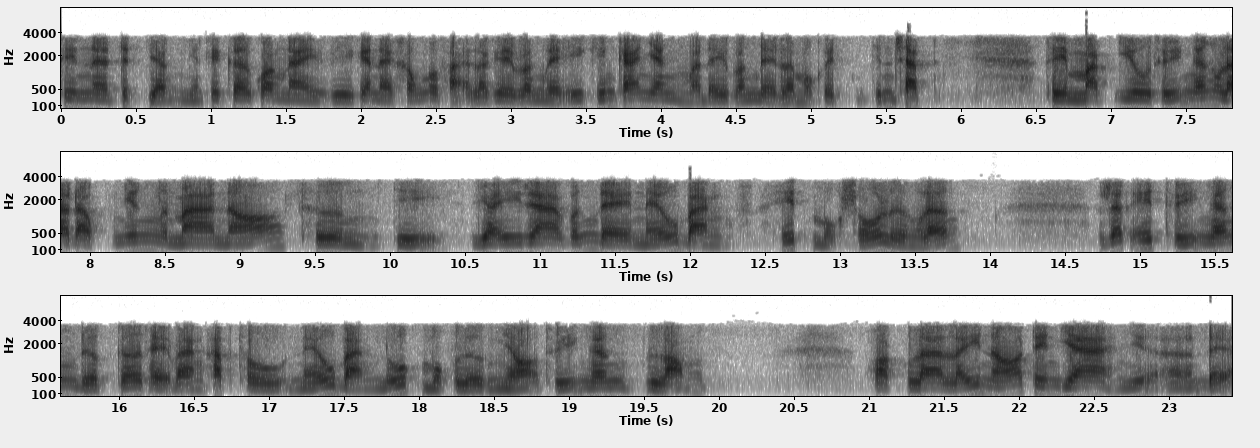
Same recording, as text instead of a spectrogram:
xin à, trích dẫn những cái cơ quan này vì cái này không có phải là cái vấn đề ý kiến cá nhân mà đây vấn đề là một cái chính sách. Thì mặc dù thủy ngân là độc nhưng mà nó thường chỉ gây ra vấn đề nếu bạn hít một số lượng lớn. Rất ít thủy ngân được cơ thể bạn hấp thụ nếu bạn nuốt một lượng nhỏ thủy ngân lỏng hoặc là lấy nó trên da như để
